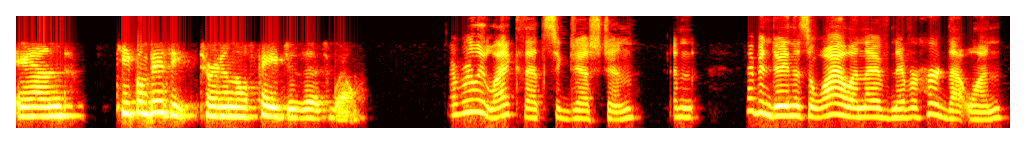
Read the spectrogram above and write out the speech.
and keep them busy turning those pages as well. I really like that suggestion. And I've been doing this a while and I've never heard that one.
